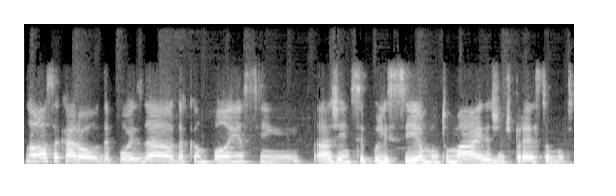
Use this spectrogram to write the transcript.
Nossa, Carol, depois da, da campanha, assim, a gente se policia muito mais, a gente presta muito,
